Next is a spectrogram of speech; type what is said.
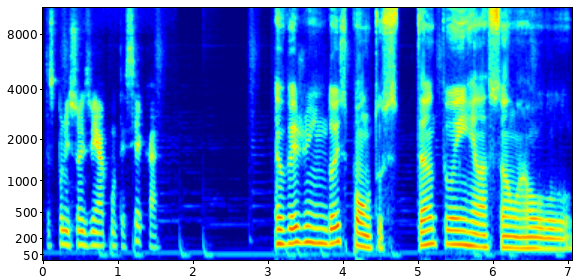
essas punições venham a acontecer, cara? Eu vejo em dois pontos. Tanto em relação ao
